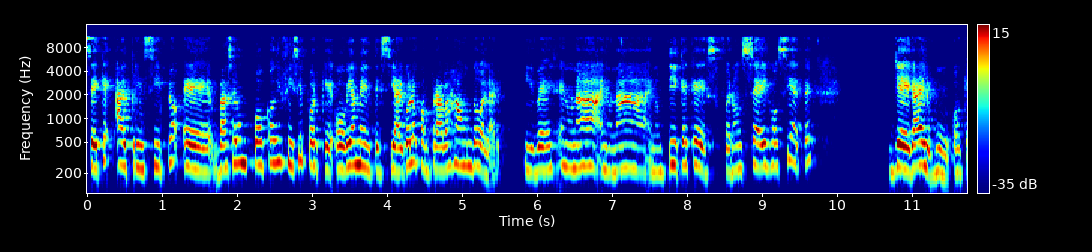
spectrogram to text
Sé que al principio eh, va a ser un poco difícil porque obviamente si algo lo comprabas a un dólar y ves en, una, en, una, en un ticket que fueron seis o siete, llega el boom, ok.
